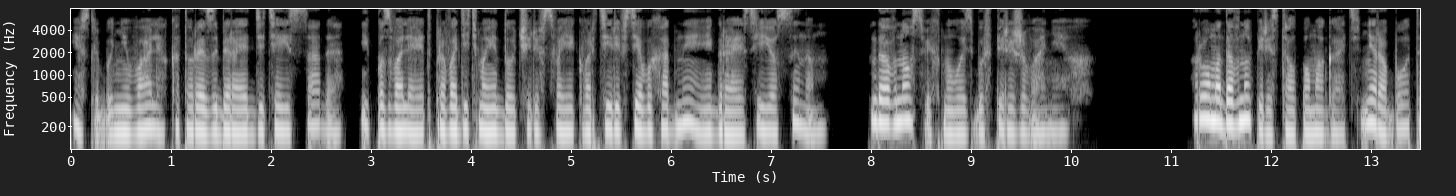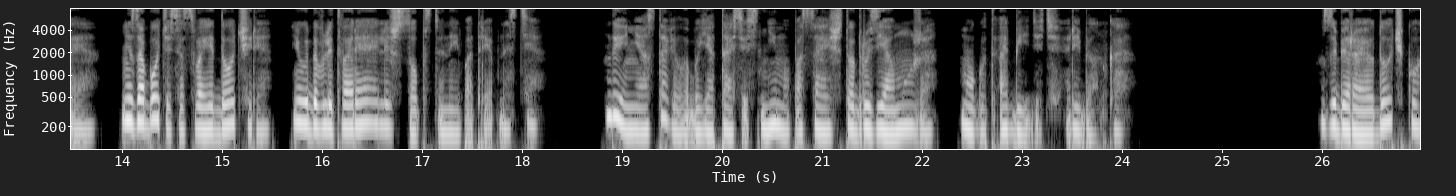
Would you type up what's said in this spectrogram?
Если бы не Валя, которая забирает детей из сада и позволяет проводить моей дочери в своей квартире все выходные, играя с ее сыном, давно свихнулась бы в переживаниях. Рома давно перестал помогать, не работая, не заботясь о своей дочери и удовлетворяя лишь собственные потребности. Да и не оставила бы я Тасю с ним, опасаясь, что друзья мужа могут обидеть ребенка. Забираю дочку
